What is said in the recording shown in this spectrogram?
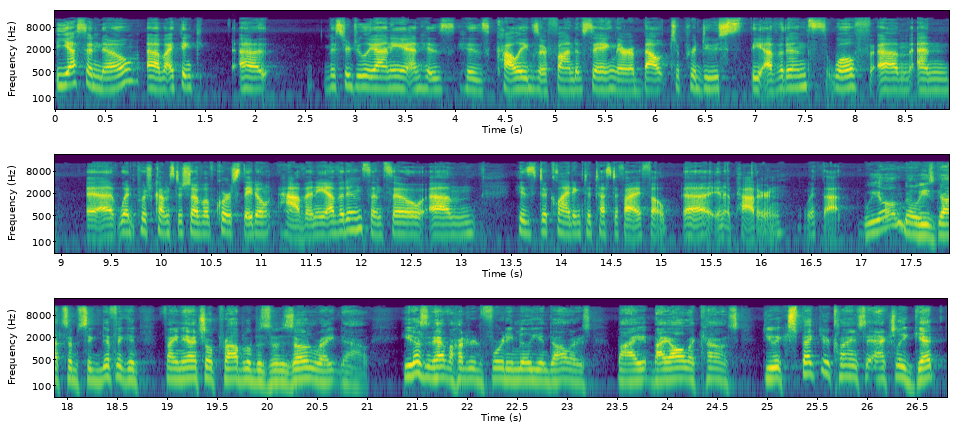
yes and no. Um, I think. Uh, Mr. Giuliani and his, his colleagues are fond of saying they're about to produce the evidence, Wolf. Um, and uh, when push comes to shove, of course, they don't have any evidence. And so um, his declining to testify fell uh, in a pattern with that. We all know he's got some significant financial problems of his own right now. He doesn't have $140 million by, by all accounts. Do you expect your clients to actually get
